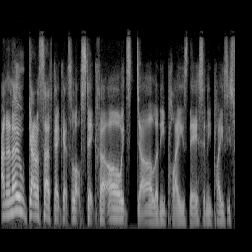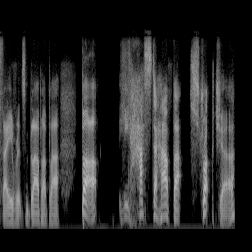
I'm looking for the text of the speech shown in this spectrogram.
And, and I know Gareth Southgate gets a lot of stick for, oh, it's dull and he plays this and he plays his favourites and blah, blah, blah. But he has to have that structure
